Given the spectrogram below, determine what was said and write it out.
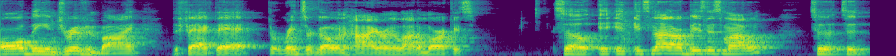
all being driven by the fact that the rents are going higher in a lot of markets so it, it's not our business model. To, to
